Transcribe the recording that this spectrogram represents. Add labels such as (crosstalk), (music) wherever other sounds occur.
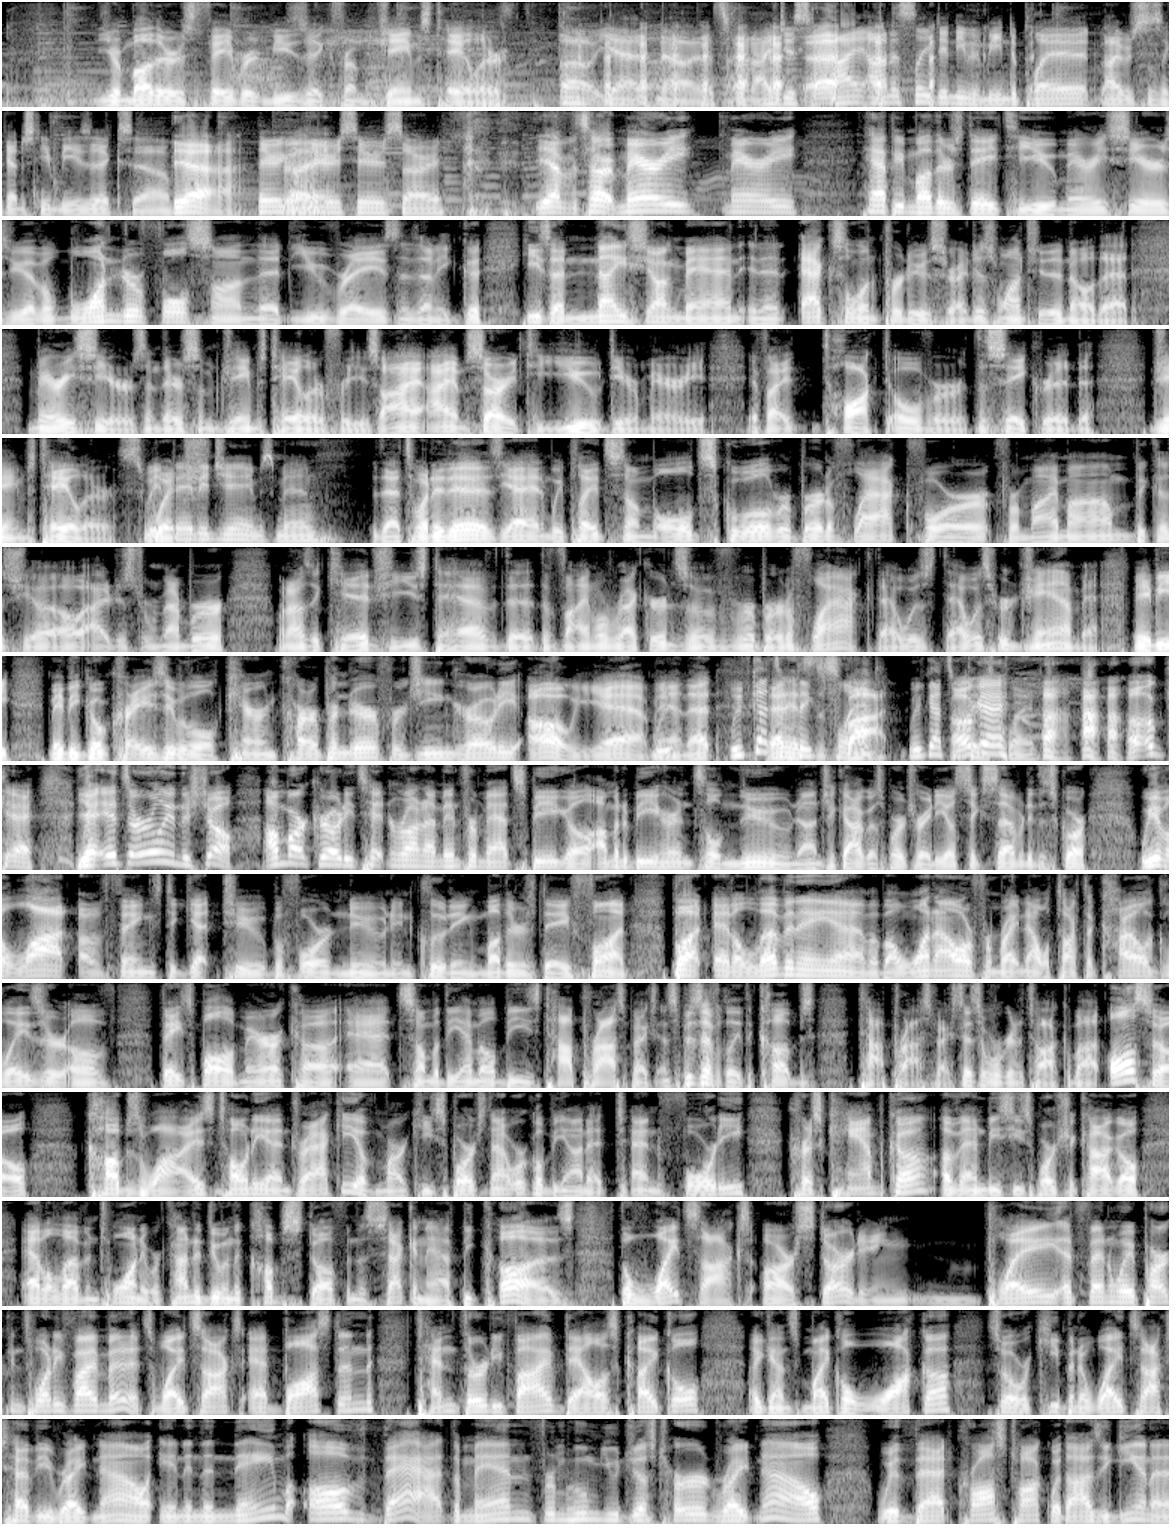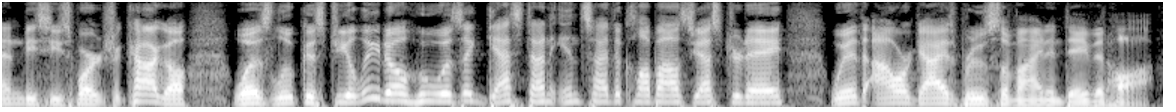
your mother's favorite music from James Taylor. (laughs) Oh yeah, no, that's fine. I just, I honestly didn't even mean to play it. I was just like, I just need music. So Yeah, there you go, right. Mary Sears. Sorry. (laughs) Yeah, but sorry, Mary, Mary. Happy Mother's Day to you, Mary Sears. You have a wonderful son that you've raised and done a good. He's a nice young man and an excellent producer. I just want you to know that, Mary Sears. And there's some James Taylor for you. So I, I am sorry to you, dear Mary, if I talked over the sacred James Taylor. Sweet which- baby James, man. That's what it is, yeah. And we played some old school Roberta Flack for for my mom because she. Oh, I just remember when I was a kid, she used to have the, the vinyl records of Roberta Flack. That was that was her jam. Eh, maybe maybe go crazy with a little Karen Carpenter for Gene Grote. Oh yeah, man. We- that we've got that some things planned. spot. We've got some okay. things planned. (laughs) okay. Yeah, it's early in the show. I'm Mark Grote. It's hit and run. I'm in for Matt Spiegel. I'm going to be here until noon on Chicago Sports Radio 670 The Score. We have a lot of things to get to before noon, including Mother's Day fun. But at 11 a.m., about one hour from right now, we'll talk to Kyle Glaser of Baseball America at some of the MLB's top prospects, and specifically the Cubs' top prospects. That's what we're going to talk about. Also, Cubs wise, Tony Andracki of Marquee Sports Network will be on at 1040. Chris Kamka of NBC Sports Chicago at 1120. We're kind of doing the Cubs stuff in the second half because the White Sox are starting play at Fenway Park in 25 minutes. White Sox at Boston, 1035. Dallas Keuchel against Michael Wacha. So we're keeping it White Sox heavy right now. And in the name of that, the man from whom you just heard right now with that crosstalk with Ozzie Guillen on NBC Sports Chicago was Lucas Giolito, who was a guest on Inside the Clubhouse yesterday with our guys Bruce Levine and David Haugh.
